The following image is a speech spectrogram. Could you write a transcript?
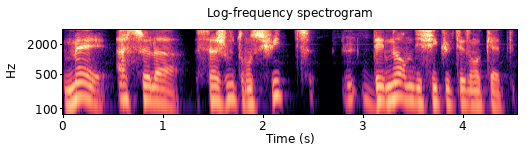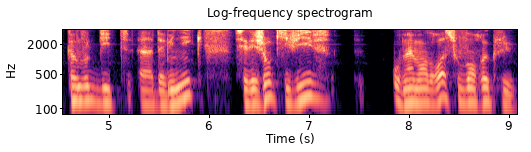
Mais à cela s'ajoutent ensuite d'énormes difficultés d'enquête. Comme vous le dites, euh, Dominique, c'est des gens qui vivent au même endroit, souvent reclus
